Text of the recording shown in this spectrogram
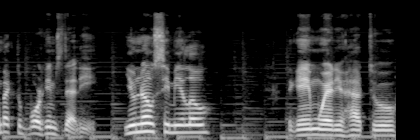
welcome back to Board Games Daddy. You know Similo? The game where you had to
